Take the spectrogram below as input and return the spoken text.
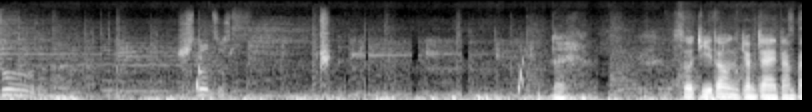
そうだな一つ โซจิต้องจำใจตามไป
